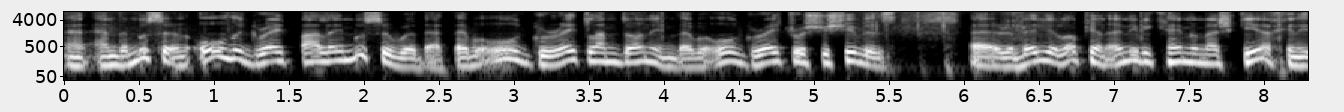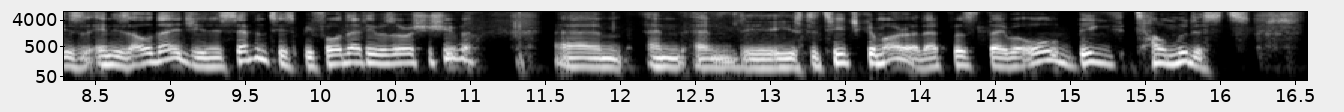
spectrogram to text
and, and the Musa, and all the great Balei Musa were that. They were all great Lamdonim. They were all great Rosh Yeshivas. Uh, Rebbe Lopian only became a Mashgiach in his, in his old age, in his 70s. Before that, he was a Rosh Yeshiva. Um, and, and he used to teach Gemara. That was, they were all big Talmudists.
